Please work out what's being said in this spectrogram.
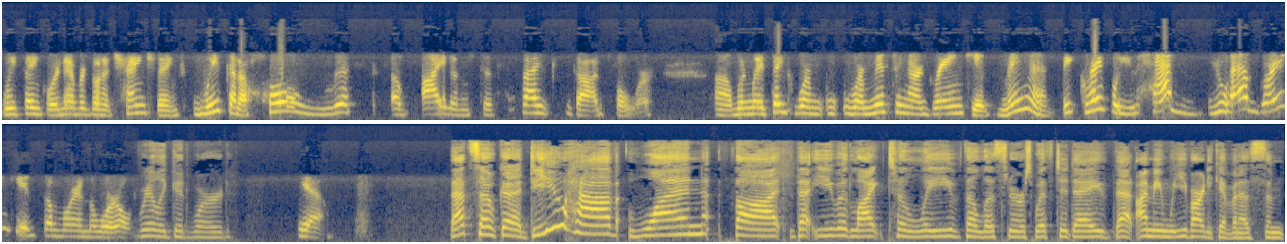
we think we're never going to change things, we've got a whole list of items to thank God for. Uh, when we think we're we're missing our grandkids, man, be grateful you had you have grandkids somewhere in the world. Really good word. Yeah. That's so good. Do you have one thought that you would like to leave the listeners with today? That, I mean, you've already given us some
